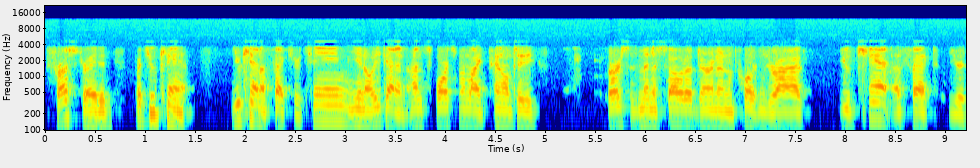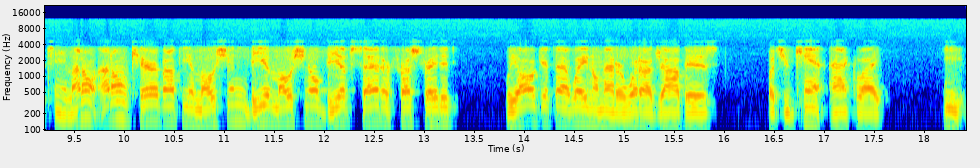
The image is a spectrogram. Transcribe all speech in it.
frustrated, but you can't you can't affect your team. You know, he got an unsportsmanlike penalty versus Minnesota during an important drive. You can't affect your team. I don't I don't care about the emotion. Be emotional, be upset or frustrated. We all get that way no matter what our job is, but you can't act like he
